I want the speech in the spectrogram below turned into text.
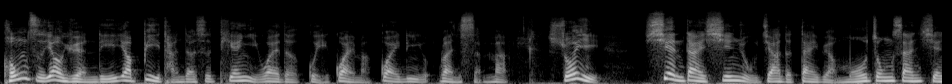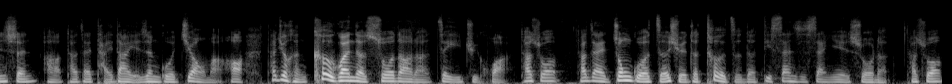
孔子要远离、要避谈的是天以外的鬼怪嘛，怪力乱神嘛，所以。现代新儒家的代表牟中山先生啊，他在台大也任过教嘛，哈，他就很客观的说到了这一句话。他说他在中国哲学的特质的第三十三页说了，他说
